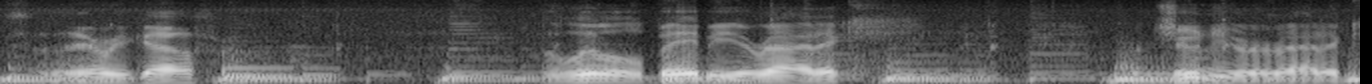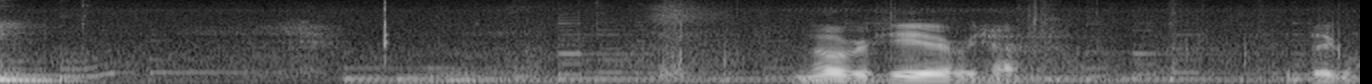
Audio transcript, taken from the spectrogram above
So there we go from the little baby erratic, or junior erratic, and over here we have the big one.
